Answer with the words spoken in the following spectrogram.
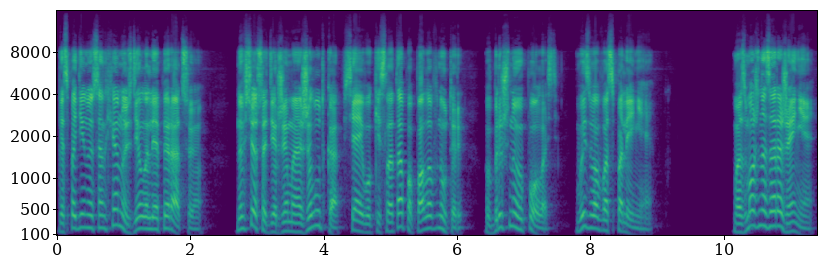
Господину Санхёну сделали операцию, но все содержимое желудка, вся его кислота попала внутрь, в брюшную полость, вызвав воспаление. Возможно заражение.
